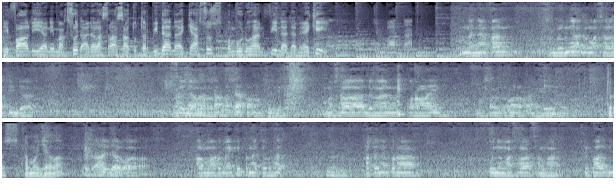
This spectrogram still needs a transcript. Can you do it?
Rivaldi yang dimaksud adalah salah satu terpidana kasus pembunuhan Vina dan Eki. Menanyakan sebelumnya ada masalah tidak? Masalah sama siapa maksudnya? Masalah dengan orang lain. Masalah dengan orang lain. Iya. Terus kamu jawab? Saya jawab. Almarhum Eki pernah curhat. Hmm. Katanya pernah punya masalah sama Rivaldi.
